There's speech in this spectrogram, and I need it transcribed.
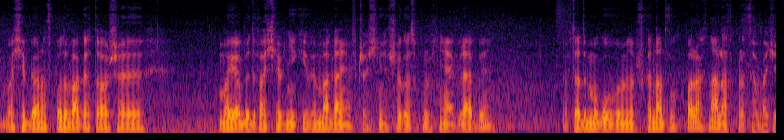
Właśnie biorąc pod uwagę to, że moje obydwa siewniki wymagają wcześniejszego spulchnienia gleby, to wtedy mógłbym na przykład na dwóch polach naraz pracować.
